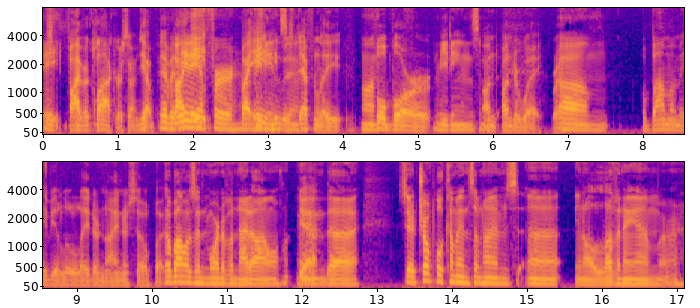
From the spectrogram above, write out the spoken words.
Eight. five o'clock or something. Yeah, Yeah, but by 8 a.m. for by eight, he was yeah. definitely on full bore meetings. un- underway. Right. Um, Obama maybe a little later, nine or so, but Obama was in more of a night owl. Yeah. And uh, so Trump will come in sometimes, uh, you know, 11 a.m. or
